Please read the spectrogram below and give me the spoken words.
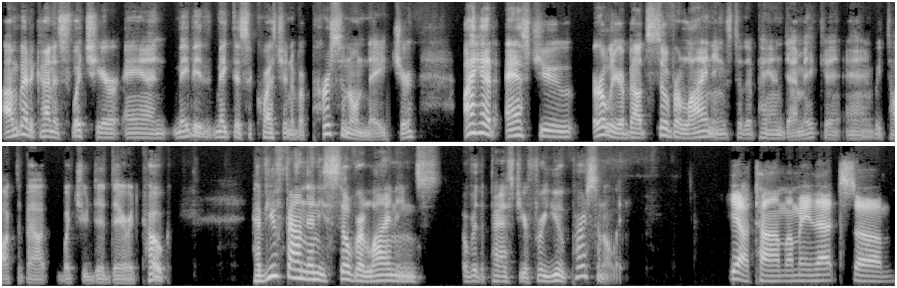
I'm going to kind of switch here and maybe make this a question of a personal nature. I had asked you earlier about silver linings to the pandemic, and we talked about what you did there at Coke. Have you found any silver linings over the past year for you personally? Yeah, Tom. I mean, that's, um,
